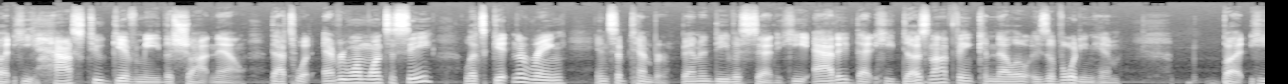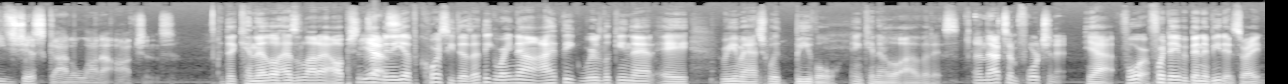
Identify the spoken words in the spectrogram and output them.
but he has to give me the shot now. That's what everyone wants to see. Let's get in the ring in September, Benavidez said. He added that he does not think Canelo is avoiding him, but he's just got a lot of options. The Canelo has a lot of options. I mean, yeah, of course he does. I think right now, I think we're looking at a rematch with Bivol and Canelo Alvarez. And that's unfortunate. Yeah, for for David Benavidez, right?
